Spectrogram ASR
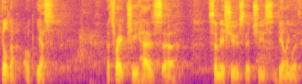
Hilda, yes. That's right, she has uh, some issues that she's dealing with.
